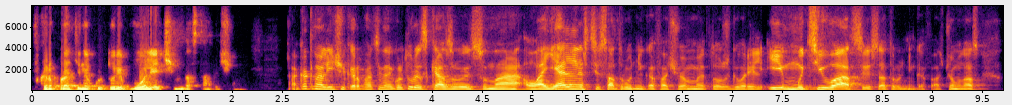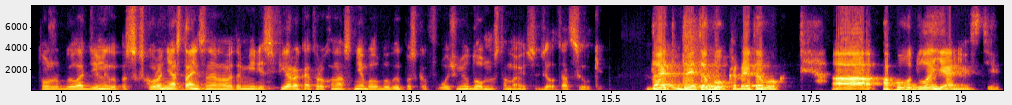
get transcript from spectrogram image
в корпоративной культуре более чем достаточно. А как наличие корпоративной культуры сказывается на лояльности сотрудников, о чем мы тоже говорили, и мотивации сотрудников, о чем у нас тоже был отдельный выпуск. Скоро не останется, наверное, в этом мире сфера, которых у нас не было бы выпусков, очень удобно становится делать отсылки. Да, это, да это Бог, да это Бог. А, по поводу лояльности.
